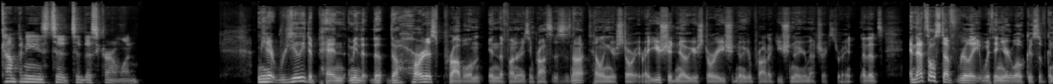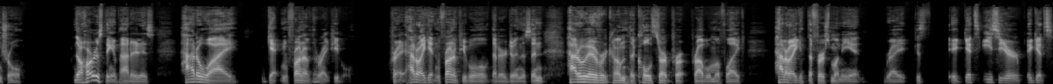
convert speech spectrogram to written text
companies to to this current one. I mean, it really depends. I mean, the, the, the hardest problem in the fundraising process is not telling your story, right? You should know your story, you should know your product, you should know your metrics, right? And that's and that's all stuff really within your locus of control the hardest thing about it is how do I get in front of the right people? Right? How do I get in front of people that are doing this? And how do we overcome the cold start pr- problem of like, how do I get the first money in? Right? Because it gets easier. It gets,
